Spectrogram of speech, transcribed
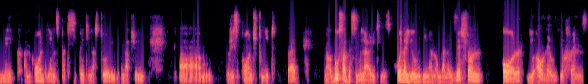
make an audience participate in a story and actually um, respond to it, right? Now, those are the similarities, whether you're within an organization or you're out there with your friends.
